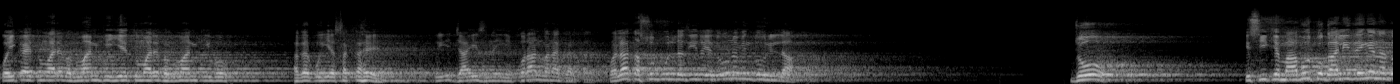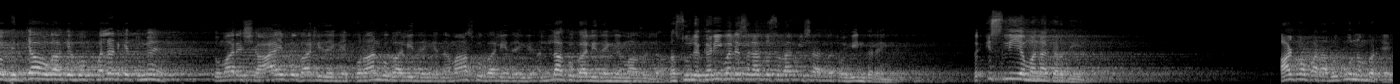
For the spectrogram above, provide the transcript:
کوئی کہے تمہارے بھگوان کی یہ، تمہارے بھگوان کی وہ۔ اگر کوئی ایسا کہے تو یہ جائز نہیں ہے، قرآن منع کرتا ہے۔ بلا تصب الزین من دون اللہ جو کسی کے معبود کو گالی دیں گے نا تو پھر کیا ہوگا کہ وہ پلٹ کے تمہیں تمہارے شاعر کو گالی دیں گے، قرآن کو گالی دیں گے، نماز کو گالی دیں گے، اللہ کو گالی دیں گے معذ اللہ۔ رسول کریم علیہ السلام السلام کی شان میں توہین کریں گے۔ تو اس لیے منع کر دیا۔ آٹھواں پارا رکو نمبر ایک۔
